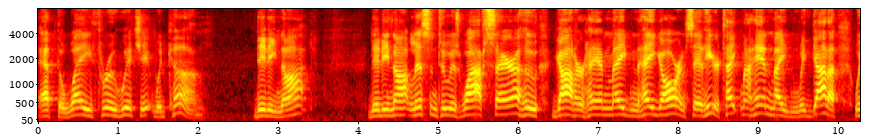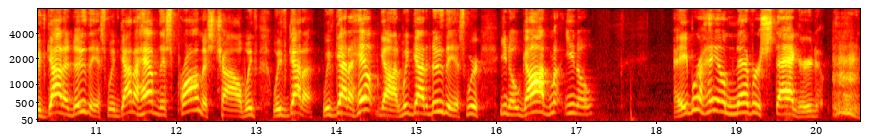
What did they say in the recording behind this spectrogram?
at the way through which it would come. Did he not? Did he not listen to his wife Sarah, who got her handmaiden Hagar and said, "Here, take my handmaiden. We've got to, we've got to do this. We've got to have this promise child. We've, we've got to, we've got to help God. We've got to do this. We're, you know, God, you know, Abraham never staggered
